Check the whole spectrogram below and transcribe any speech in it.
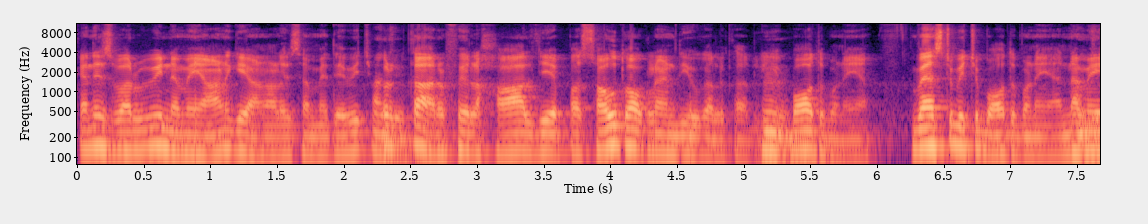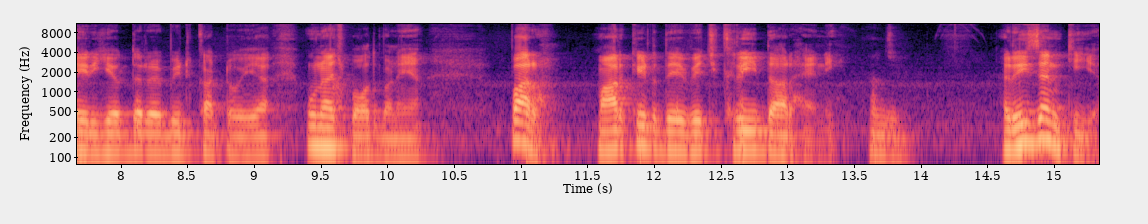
ਕਹਿੰਦੇ ਸਵਰਬ ਵੀ ਨਵੇਂ ਆਣਗੇ ਆਉਣ ਵਾਲੇ ਸਮੇਂ ਦੇ ਵਿੱਚ ਪਰ ਘਰ ਫਿਲਹਾਲ ਜੇ ਆਪਾਂ ਸਾਊਥ ਆਕਲੈਂਡ ਦੀ ਉਹ ਗੱਲ ਕਰ ਲਈਏ ਬਹੁਤ ਬਣੇ ਆ। ਵੈਸਟ ਵਿੱਚ ਬਹੁਤ ਬਣੇ ਆ। ਨਵੇਂ ਏਰੀਏ ਉਧਰ ਵੀ ਘੱਟ ਹੋਏ ਆ ਉਹਨਾਂ 'ਚ ਬਹੁਤ ਬਣੇ ਆ। ਪਰ ਮਾਰਕੀਟ ਦੇ ਵਿੱਚ ਖਰੀਦਦਾਰ ਹੈ ਨਹੀਂ। ਹਾਂਜੀ। ਰੀਜ਼ਨ ਕੀ ਆ?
